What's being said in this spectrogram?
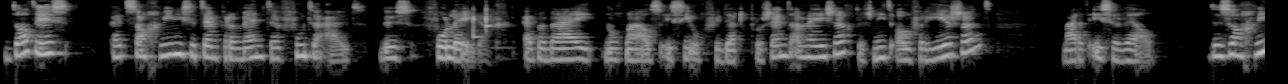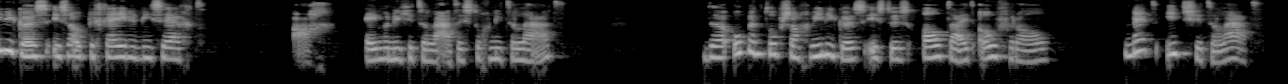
Dat is het sanguinische temperament ter voeten uit, dus volledig. En bij mij, nogmaals, is die ongeveer 30% aanwezig, dus niet overheersend, maar het is er wel. De sanguinicus is ook degene die zegt: Ach, één minuutje te laat is toch niet te laat? De op- en top sanguinicus is dus altijd overal net ietsje te laat.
